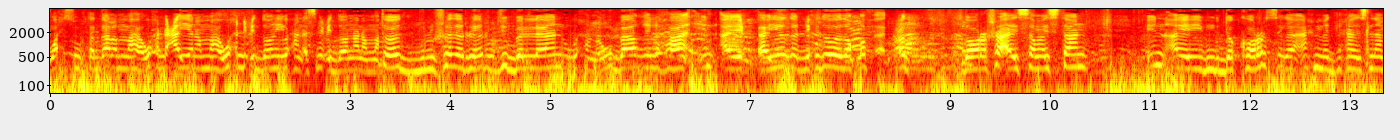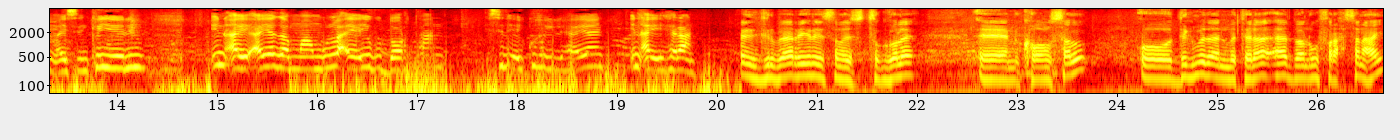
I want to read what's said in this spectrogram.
wax suurtagala maaha wax dhacayana maaha wax dhici doonaya waxaan asmici doonana tood bulshada reer jubbaland waxaan ugu baaqi lahaa in ay ayaga dhexdooda qof cod doorasho ay samaystaan. In ay muddo kororsiga axmed maxamed islaam aysan ka yeelin. In ay ayaga maamullo ay ayagu doortaan sidii ay ku heli lahaayeen in ay helaan garbaharey inay samaysto gole koonsal oo degmadan matala aad baan ugu faraxsanahay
